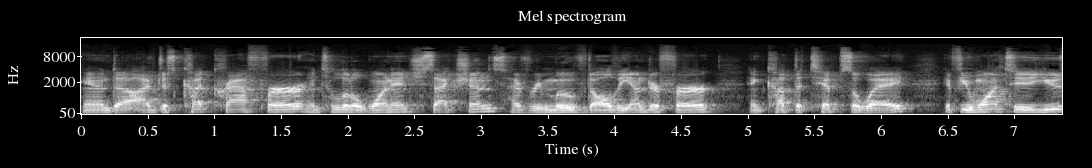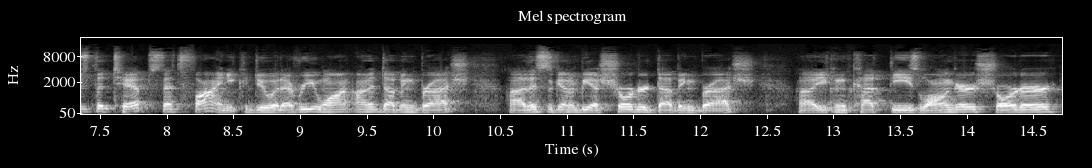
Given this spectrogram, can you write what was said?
and uh, I've just cut craft fur into little one inch sections. I've removed all the under fur and cut the tips away. If you want to use the tips, that's fine. You can do whatever you want on a dubbing brush. Uh, this is going to be a shorter dubbing brush. Uh, you can cut these longer, shorter.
